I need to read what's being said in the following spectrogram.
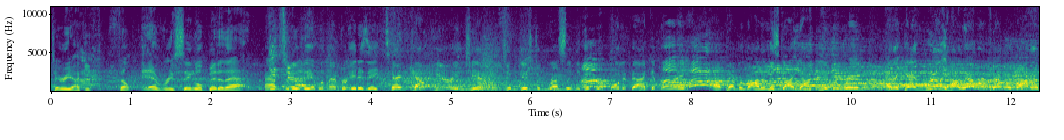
Teriyaki felt every single bit of that. Absolutely, and remember, it is a 10 count here in Championship District Wrestling to get your opponent back in the ring. Uh, Pepper Bottom has got Yaki in the ring, and again, really, however, Pepper Bottom,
